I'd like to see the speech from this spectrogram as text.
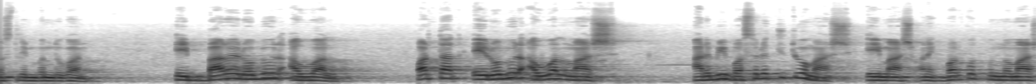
মুসলিম বন্ধুগণ, এই বারোই রবিউল আউ্য়াল অর্থাৎ এই রবিউল আউ্য়াল মাস আরবি বছরের তৃতীয় মাস, এই মাস অনেক বরকতপূর্ণ মাস,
